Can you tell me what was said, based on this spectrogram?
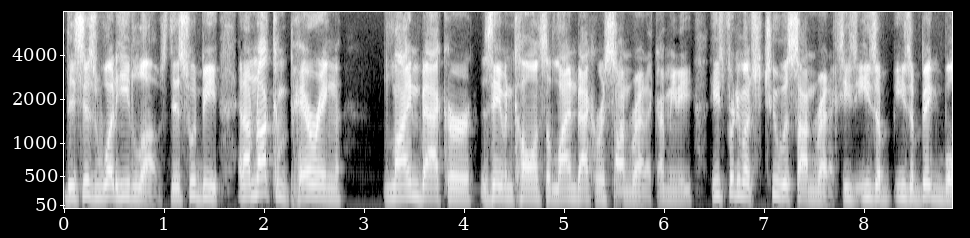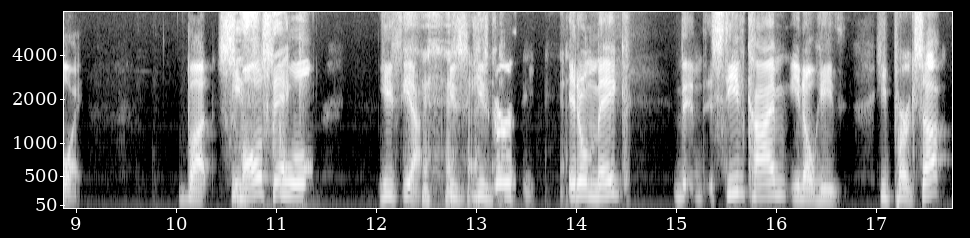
This is what he loves. This would be, and I'm not comparing linebacker Zaven Collins to linebacker Haason Reddick. I mean, he, he's pretty much two Haason Reddicks. He's he's a he's a big boy, but small he's school. He's yeah, he's he's girthy. It'll make Steve Keim. You know he he perks up.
